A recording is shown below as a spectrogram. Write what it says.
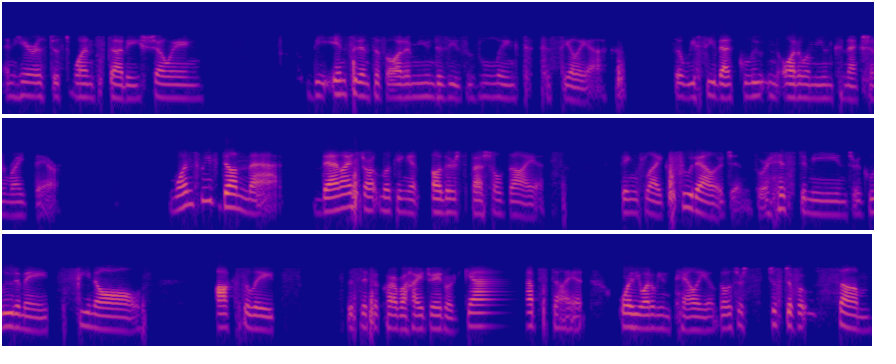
And here is just one study showing the incidence of autoimmune diseases linked to celiac. So we see that gluten autoimmune connection right there. Once we've done that, then I start looking at other special diets, things like food allergens or histamines or glutamates, phenols, oxalates, specific carbohydrate or GAPS diet, or the autoimmune paleo. Those are just some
